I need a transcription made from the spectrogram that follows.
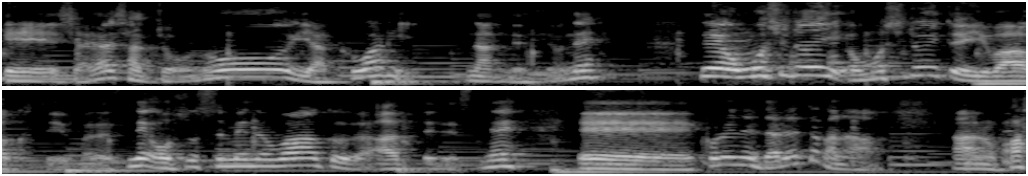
経営者や社長の役割なんですよね。で、面白い、面白いというワークというかですね、おすすめのワークがあってですね、えー、これね、誰だったかな？あの、ファッ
